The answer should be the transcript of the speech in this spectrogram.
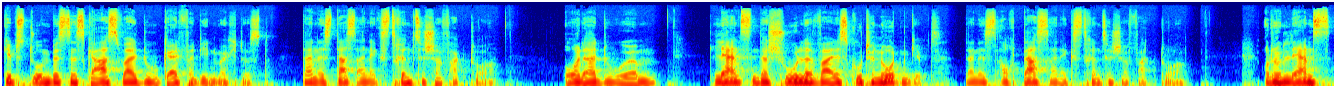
gibst du im Business Gas, weil du Geld verdienen möchtest dann ist das ein extrinsischer Faktor. Oder du ähm, lernst in der Schule, weil es gute Noten gibt, dann ist auch das ein extrinsischer Faktor. Oder du lernst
